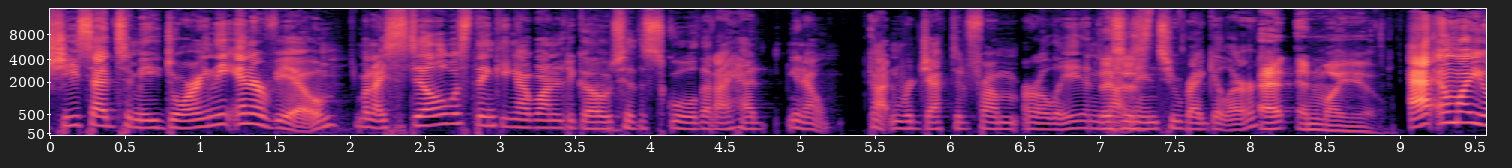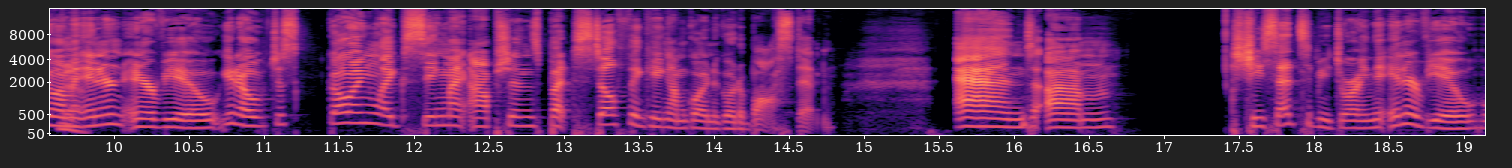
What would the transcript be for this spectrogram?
she said to me during the interview, when I still was thinking I wanted to go to the school that I had, you know, gotten rejected from early and This gotten into regular At NYU. at NYU. I'm Yeah. in an interview, you know, just going like seeing my options, but still thinking I'm going to go to Boston. And um, she said to me during the interview,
